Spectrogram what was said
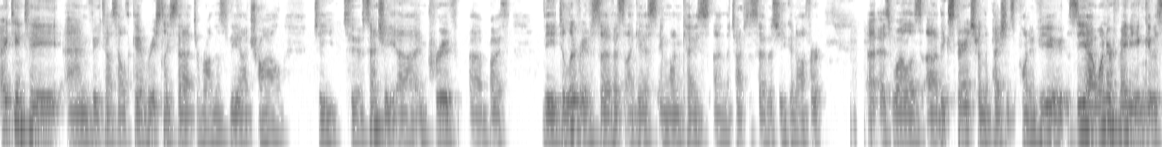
AT&T and VITAS Healthcare recently set out to run this VR trial to, to essentially uh, improve uh, both the delivery of service, I guess, in one case, and the types of service you can offer, uh, as well as uh, the experience from the patient's point of view. Zia, I wonder if maybe you can give us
